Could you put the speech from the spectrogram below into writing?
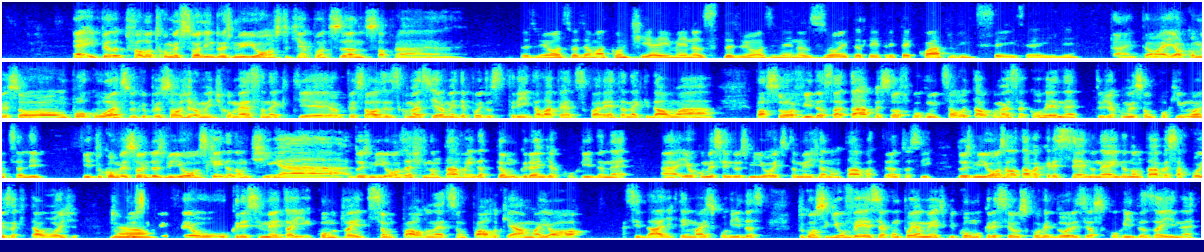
É, e pelo que tu falou, tu começou ali em 2011, tu tinha quantos anos? Só para 2011, fazer uma continha aí, menos 2011 menos 8, eu tenho 34, 26 aí, né? Tá, então aí, ó, começou um pouco antes do que o pessoal geralmente começa, né? Que o pessoal às vezes começa geralmente depois dos 30, lá perto dos 40, né? Que dá uma. Passou a vida, sabe? Tá, a pessoa ficou ruim de saúde tal, começa a correr, né? Tu já começou um pouquinho antes ali. E tu começou em 2011, que ainda não tinha. 2011 acho que não estava ainda tão grande a corrida, né? Ah, eu comecei em 2008, também já não estava tanto assim. 2011 ela estava crescendo, né? Ainda não estava essa coisa que está hoje. Tu não. conseguiu ver o, o, crescimento aí, como tu é de São Paulo, né? De São Paulo, que é a maior cidade que tem mais corridas, tu conseguiu ver esse acompanhamento de como cresceu os corredores e as corridas aí, né?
